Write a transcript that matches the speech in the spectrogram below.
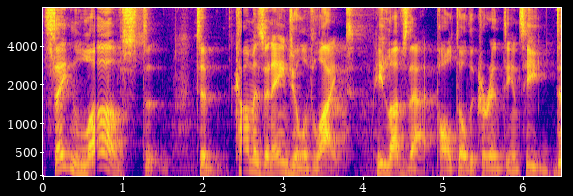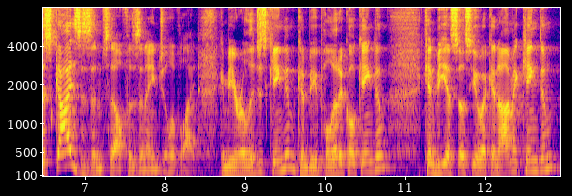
Satan loves to, to come as an angel of light. He loves that, Paul told the Corinthians. He disguises himself as an angel of light. Can be a religious kingdom, can be a political kingdom, can be a socioeconomic kingdom,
